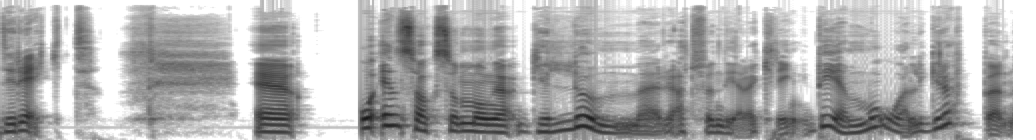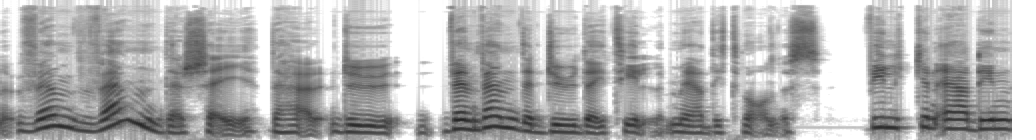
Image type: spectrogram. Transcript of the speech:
direkt. Eh, och en sak som många glömmer att fundera kring, det är målgruppen. Vem vänder sig det här du, vem vänder du dig till med ditt manus? Vilken är din,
